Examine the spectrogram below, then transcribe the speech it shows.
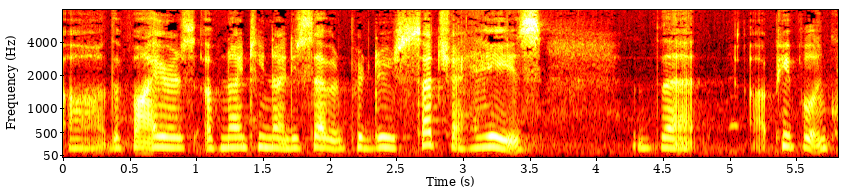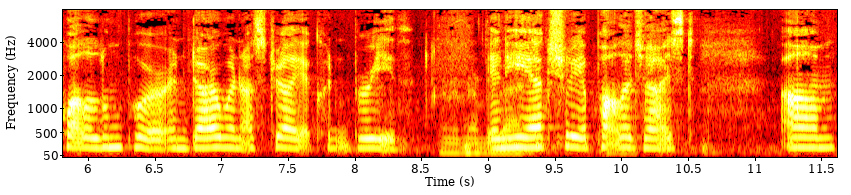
uh, the fires of 1997 produced such a haze that uh, people in Kuala Lumpur and Darwin, Australia, couldn't breathe. and that. he actually apologized. Um,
